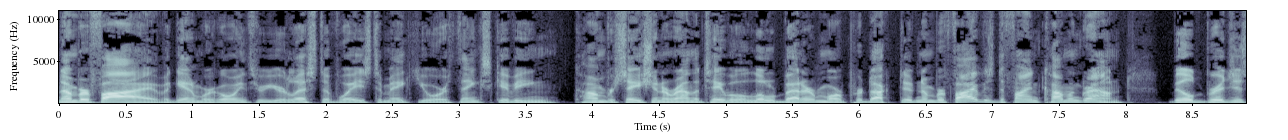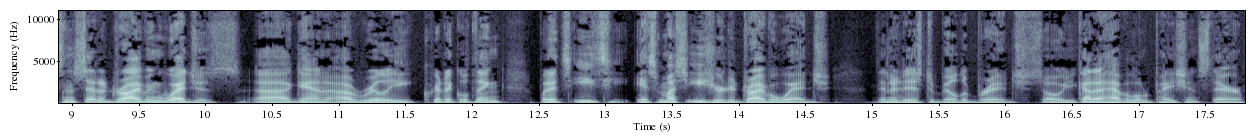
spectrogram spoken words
Number five, again, we're going through your list of ways to make your Thanksgiving conversation around the table a little better, more productive. Number five is to find common ground. Build bridges instead of driving wedges. Uh, again, a really critical thing, but it's easy. It's much easier to drive a wedge than it is to build a bridge. So you got to have a little patience there.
